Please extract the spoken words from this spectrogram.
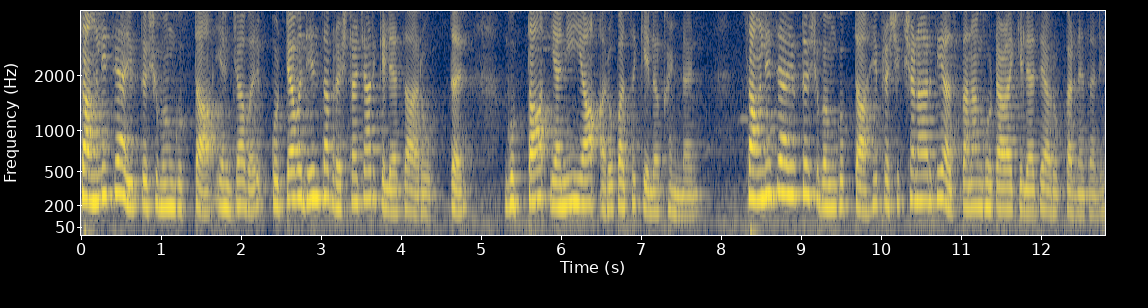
सांगलीचे आयुक्त शुभम गुप्ता यांच्यावर कोट्यावधींचा भ्रष्टाचार केल्याचा आरोप तर गुप्ता यांनी या आरोपाचं केलं खंडन. सांगलीचे आयुक्त शुभम गुप्ता हे प्रशिक्षणार्थी असताना घोटाळा केल्याचे आरोप करण्यात आले.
